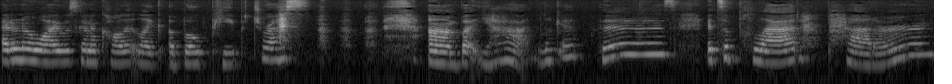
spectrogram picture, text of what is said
I don't know why I was going to call it like a Bo Peep dress. um, but yeah, look at this. It's a plaid pattern.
